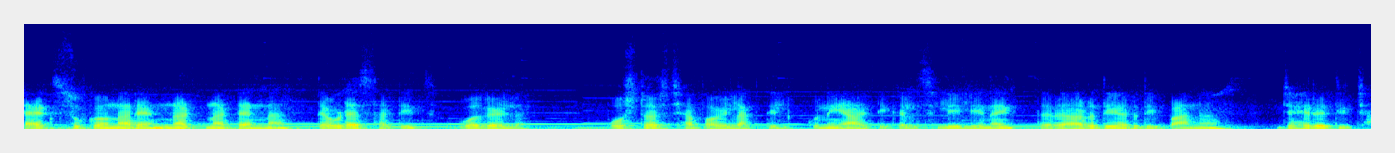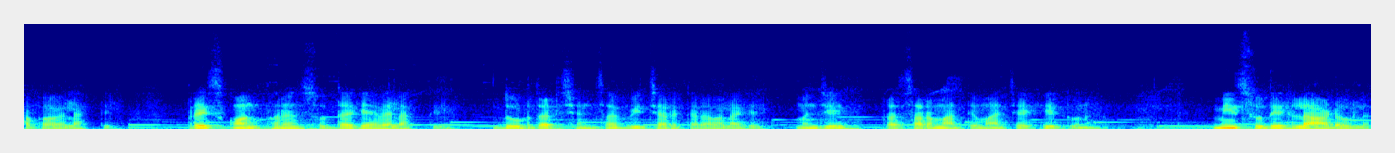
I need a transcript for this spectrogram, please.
टॅक्स चुकवणाऱ्या नटनट्यांना तेवढ्यासाठीच वगळलं. पोस्टर्स छापावे लागतील. कुणी आर्टिकल्स लिहिली नाहीत तर अर्धी अर्धी पानं जाहिराती छापाव्या लागतील. प्रेस कॉन्फरन्ससुद्धा घ्याव्या लागतील. दूरदर्शनचा विचार करावा लागेल म्हणजे प्रसारमाध्यमाच्या हेतून. मी सुधीरला अडवलं.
